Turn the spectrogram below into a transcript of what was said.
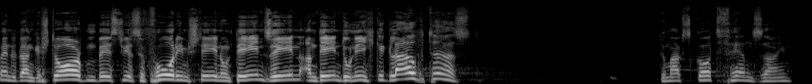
wenn du dann gestorben bist, wirst du vor ihm stehen und den sehen, an den du nicht geglaubt hast. Du magst Gott fern sein,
